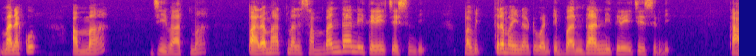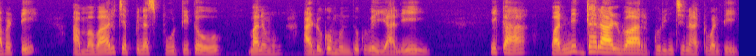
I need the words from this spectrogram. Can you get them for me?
మనకు అమ్మ జీవాత్మ పరమాత్మల సంబంధాన్ని తెలియచేసింది. పవిత్రమైనటువంటి బంధాన్ని తెలియచేసింది. కాబట్టి అమ్మవారు చెప్పిన స్ఫూర్తితో మనము అడుగు ముందుకు వెయ్యాలి ఇక పన్నిద్దరాళ్వార్ గురించినటువంటి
